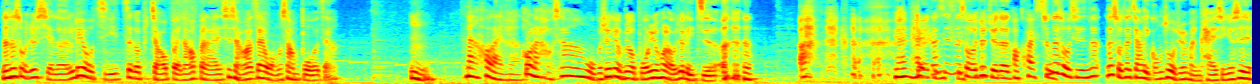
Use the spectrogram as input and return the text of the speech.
那那时候我就写了六集这个脚本，然后本来是想要在网上播这样。嗯，那后来呢？后来好像我不确定有没有播，因为后来我就离职了。啊。原来对，但是那时候就觉得好快速。就那时候其实那那时候在家里工作，我觉得蛮开心，就是因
